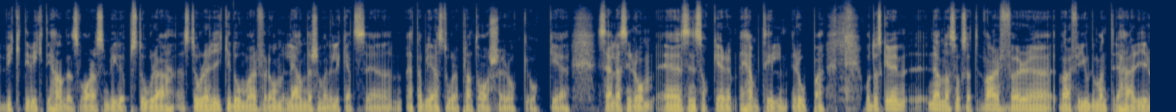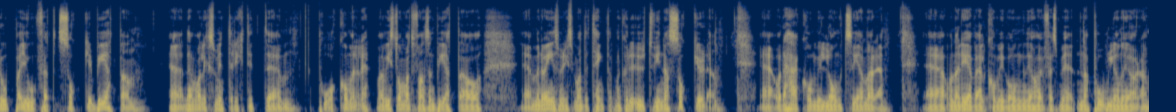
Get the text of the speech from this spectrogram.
viktig, viktig handelsvara som byggde upp stora, stora rikedomar för de länder som hade lyckats eh, etablera stora plantager och, och eh, sälja sin, rom, eh, sin socker hem till Europa. Och då ska det nämnas också att varför, eh, varför gjorde man inte det här i Europa? Jo, för att sockerbetan, eh, den var liksom inte riktigt eh, påkommen. Eller, man visste om att det fanns en beta, och, eh, men det var ingen som liksom hade tänkt att man kunde utvinna socker ur den. Eh, och Det här kom ju långt senare. Eh, och när det väl kom igång, det har ju faktiskt med Napoleon att göra.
